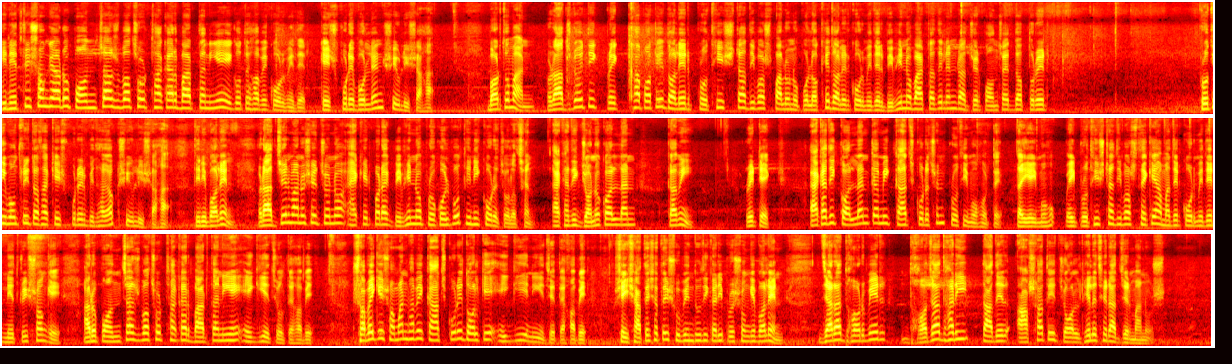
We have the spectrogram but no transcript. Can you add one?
এই নেত্রীর সঙ্গে আরও পঞ্চাশ বছর থাকার বার্তা নিয়ে এগোতে হবে কর্মীদের। কেশপুরে বললেন শিউলি সাহা। বর্তমান রাজনৈতিক প্রেক্ষাপটে দলের প্রতিষ্ঠা দিবস পালন উপলক্ষে দলের কর্মীদের বিভিন্ন বার্তা দিলেন রাজ্যের পঞ্চায়েত দপ্তরের প্রতিমন্ত্রী তথা কেশপুরের বিধায়ক শিউলি সাহা। তিনি বলেন, রাজ্যের মানুষের জন্য একের পর এক বিভিন্ন প্রকল্প তিনি করে চলেছেন। একাধিক জনকল্যাণকামী রিটেক একাধিক কল্যাণকামী কাজ করেছেন প্রতি মুহূর্তে। তাই এই এই প্রতিষ্ঠা দিবস থেকে আমাদের কর্মীদের নেত্রীর সঙ্গে আরও পঞ্চাশ বছর থাকার বার্তা নিয়ে এগিয়ে চলতে হবে। সবাইকে সমানভাবে কাজ করে দলকে এগিয়ে নিয়ে যেতে হবে। সেই সাথে সাথে শুভেন্দু অধিকারী প্রসঙ্গে বলেন, যারা ধর্মের ধ্বজাধারী তাদের আশাতে জল ঢেলেছে রাজ্যের মানুষ।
